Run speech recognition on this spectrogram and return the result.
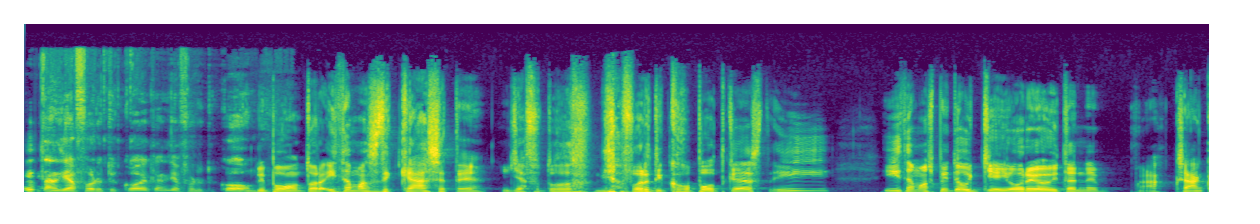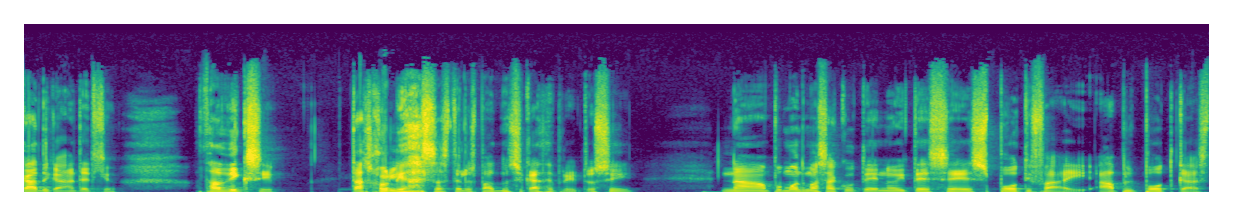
Ήταν διαφορετικό, ήταν διαφορετικό. Λοιπόν, τώρα ή θα μας δικάσετε για αυτό το διαφορετικό podcast ή, ή θα μας πείτε, OK, okay, ωραίο ήταν, ξανακάντε κανένα τέτοιο. Θα δείξει τα σχόλιά σας τέλος πάντων σε κάθε περίπτωση. Να πούμε ότι μας ακούτε εννοείται σε Spotify, Apple Podcast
